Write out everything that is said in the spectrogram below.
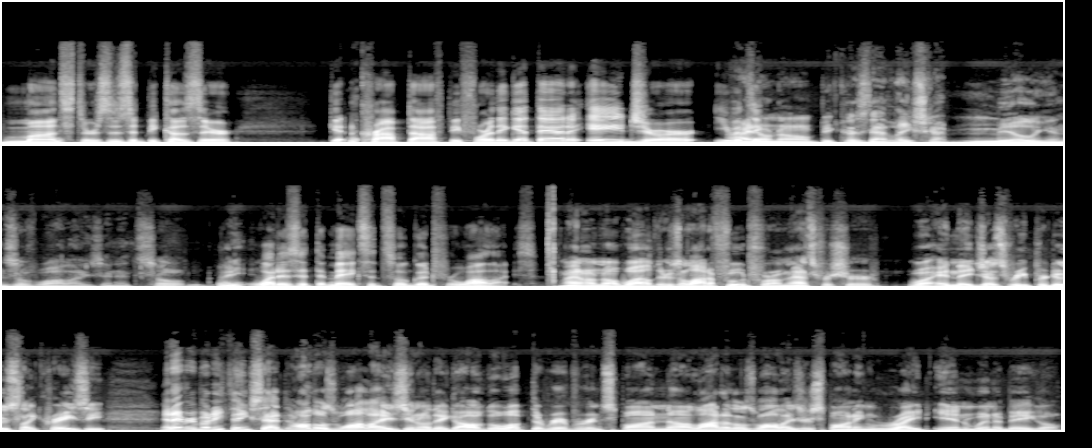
monsters. Is it because they're getting cropped off before they get that age, or you would I think? don't know because that lake's got millions of walleyes in it. So I, What is it that makes it so good for walleyes? I don't know. Well, there's a lot of food for them, that's for sure. Well, and they just reproduce like crazy. And everybody thinks that all those walleyes, you know, they all go up the river and spawn. No, a lot of those walleyes are spawning right in Winnebago.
